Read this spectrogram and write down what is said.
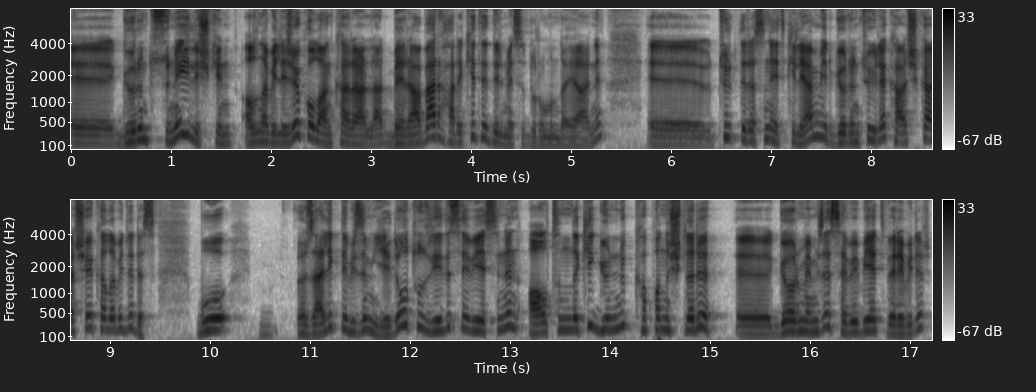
e, görüntüsüne ilişkin alınabilecek olan kararlar beraber hareket edilmesi durumunda yani e, Türk lirasını etkileyen bir görüntüyle karşı karşıya kalabiliriz. Bu özellikle bizim 7.37 seviyesinin altındaki günlük kapanışları e, görmemize sebebiyet verebilir.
